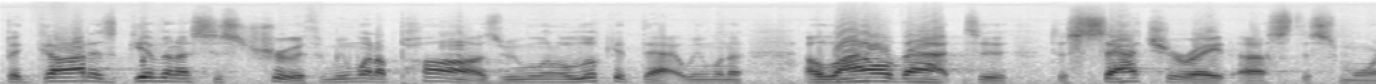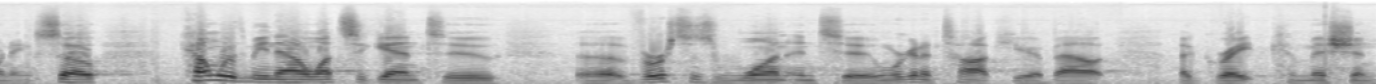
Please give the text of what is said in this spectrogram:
But God has given us His truth, and we want to pause. We want to look at that. We want to allow that to, to saturate us this morning. So come with me now once again to uh, verses 1 and 2. And we're going to talk here about a great commission.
